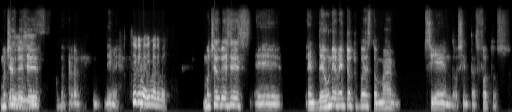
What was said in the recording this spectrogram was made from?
Muchas veces, perdón, dime. Sí, dime, dime, dime. Muchas veces eh, de un evento tú puedes tomar 100, 200 fotos,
